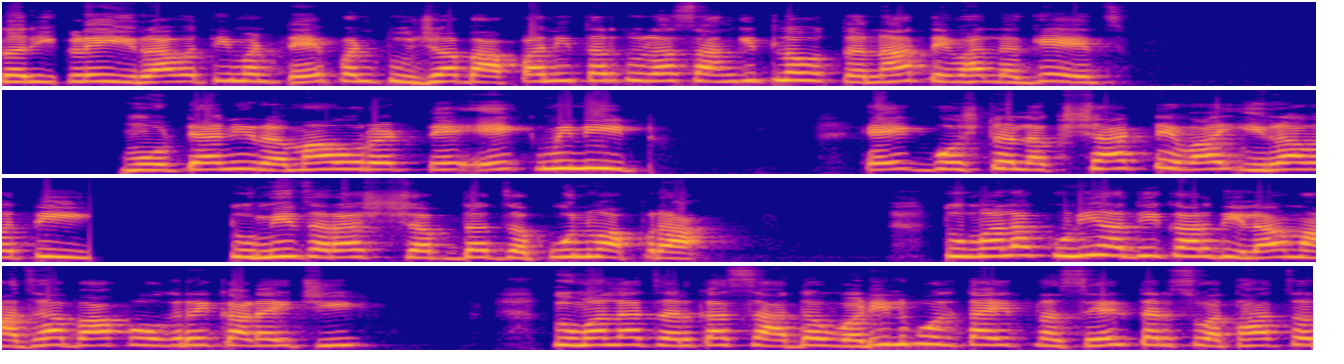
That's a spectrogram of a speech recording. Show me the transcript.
तर इकडे इरावती म्हणते पण तुझ्या बापानी तर तुला सांगितलं होतं ना तेव्हा लगेच मोठ्यानी रमा ओरडते एक मिनिट एक गोष्ट लक्षात ठेवा इरावती. तुम्ही जरा शब्द जपून वापरा. तुम्हाला कुणी अधिकार दिला माझा बाप वगैरे काढायची? तुम्हाला जर का साधं वडील बोलता येत नसेल तर स्वतःचं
